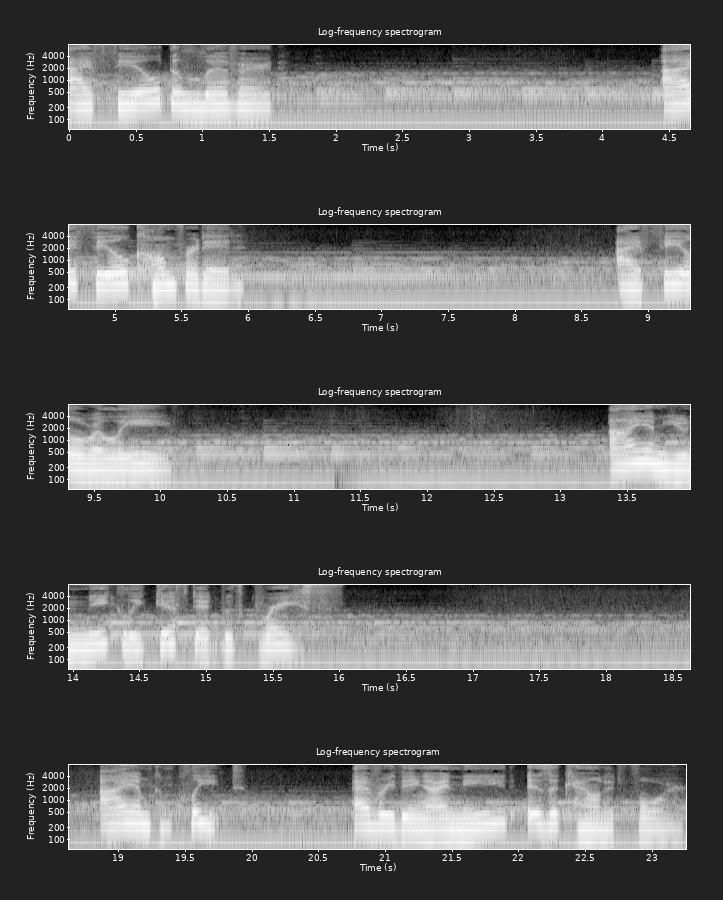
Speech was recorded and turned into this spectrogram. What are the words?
I feel delivered. I feel comforted. I feel relieved. I am uniquely gifted with grace. I am complete. Everything I need is accounted for.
